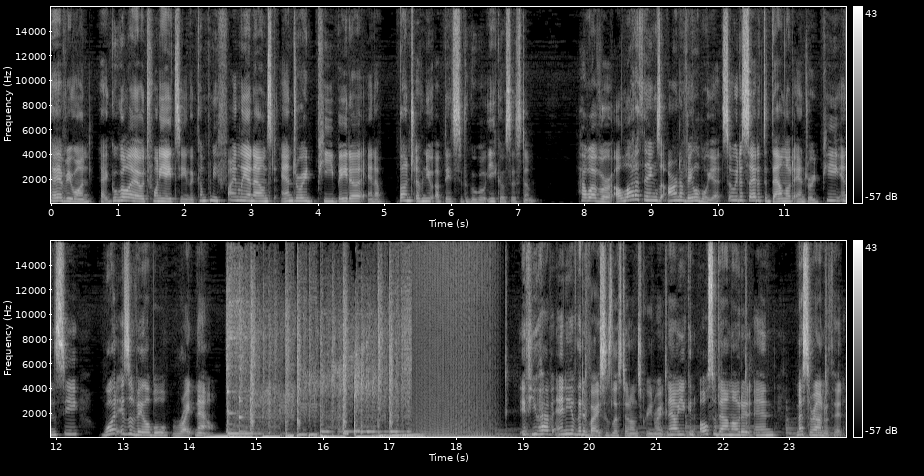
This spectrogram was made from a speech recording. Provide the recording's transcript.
Hey everyone! At Google I/O 2018, the company finally announced Android P beta and a bunch of new updates to the Google ecosystem. However, a lot of things aren't available yet, so we decided to download Android P and see what is available right now. If you have any of the devices listed on screen right now, you can also download it and mess around with it.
